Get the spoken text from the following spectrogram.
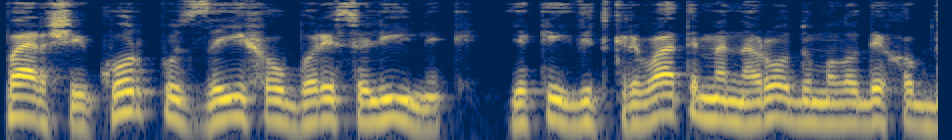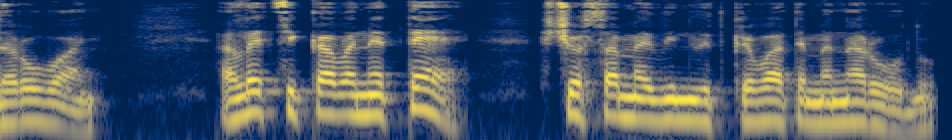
Перший корпус заїхав Борис Олійник, який відкриватиме народу молодих обдарувань. Але цікаве не те, що саме він відкриватиме народу.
